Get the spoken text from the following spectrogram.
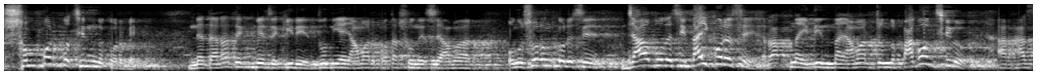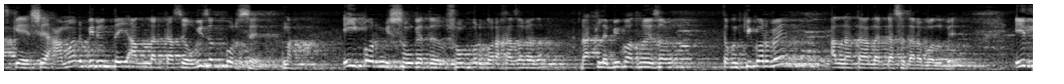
সম্পর্ক ছিন্ন করবে। নেতারা দেখবে যে, কিরে, দুনিয়ায় আমার কথা শুনেছে, আমার অনুসরণ করেছে, যা বলেছি তাই করেছে। রাত নাই, দিন নাই, আমার জন্য পাগল ছিল। আর আজকে এসে আমার বিরুদ্ধেই আল্লাহর কাছে অভিযোগ করছে। না, এই কর্মীর সঙ্গে তো সম্পর্ক রাখা যাবে না। রাখলে বিপদ হয়ে যাবে। তখন কি করবে? আল্লাহ তাআলার কাছে তারা বলবে, ইদ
